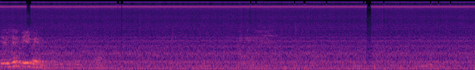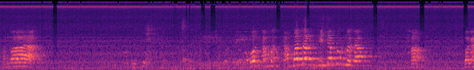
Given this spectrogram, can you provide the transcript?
जलेबी वेन थांबा. हो थांबा थांबा तर डिस्टर्ब करू नका. हा बघा.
